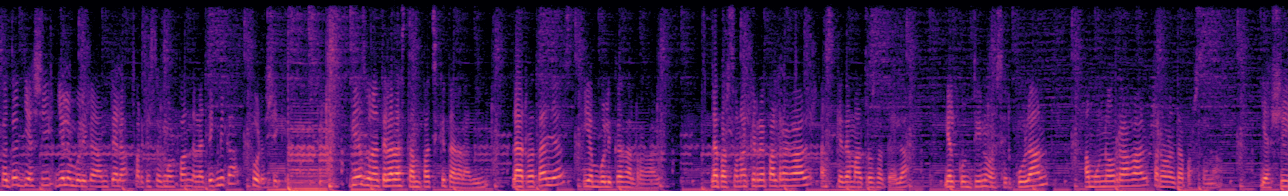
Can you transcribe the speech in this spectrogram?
però tot i així jo l'he embolicada amb tela perquè sóc molt fan de la tècnica puro chic. Tries una tela d'estampats que t'agradin, les retalles i emboliques el regal. La persona que rep el regal es queda amb el tros de tela i el continua circulant amb un nou regal per a una altra persona. I així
